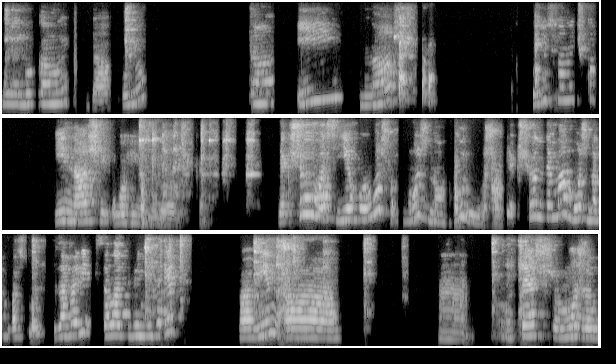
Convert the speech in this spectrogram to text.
кубиками. Дякую. Так, і наш Сонечко. І наші огірочки. Якщо у вас є горошок, можна горошок. Якщо нема, можна квасоль. Взагалі, салат вінігрет, він а, теж може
